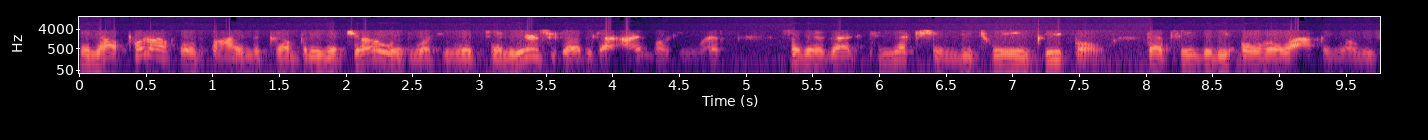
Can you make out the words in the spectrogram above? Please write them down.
And Hal Puthoff was behind the company that Joe was working with 10 years ago, the guy I'm working with. So there's that connection between people that seem to be overlapping all these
